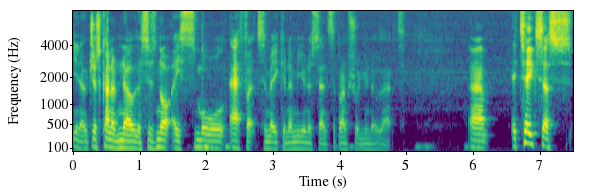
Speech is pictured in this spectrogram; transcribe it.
you know just kind of know this is not a small effort to make an immunosensor but i'm sure you know that. Um, it takes us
